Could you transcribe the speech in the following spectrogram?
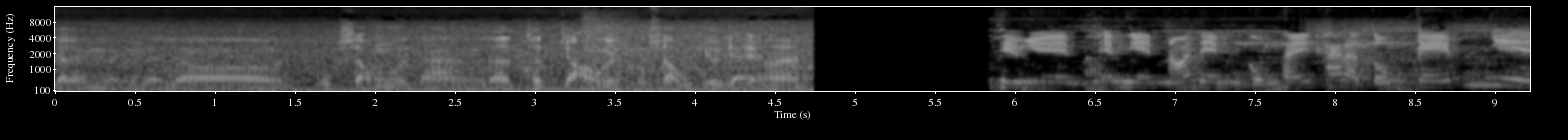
Chắc em nghĩ là do cuộc sống người ta người ta thích chọn cái cuộc sống kiểu vậy thôi theo như em em nghe anh nói thì em cũng thấy khá là tốn kém với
